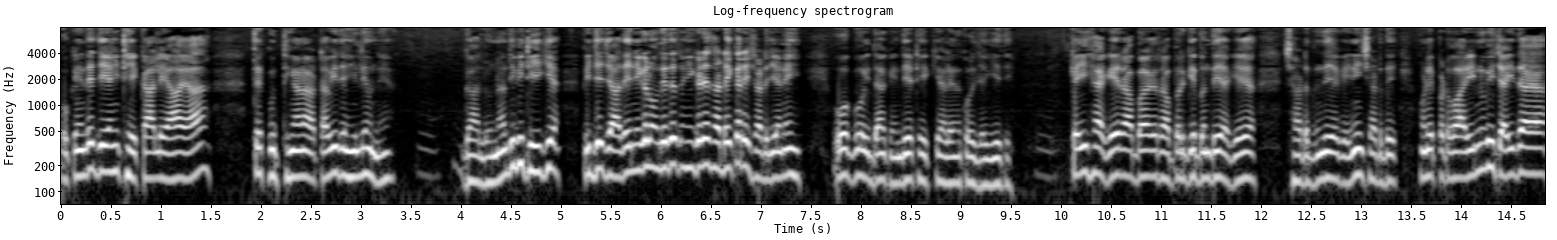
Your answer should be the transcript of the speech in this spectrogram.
ਉਹ ਕਹਿੰਦੇ ਜੇ ਅਸੀਂ ਠੇਕਾ ਲਿਆ ਆ ਤੇ ਗੁੱਥੀਆਂ ਦਾ ਆਟਾ ਵੀ ਤੇ ਅਸੀਂ ਲਿਆਉਂਦੇ ਆ। ਗੱਲ ਉਹਨਾਂ ਦੀ ਵੀ ਠੀਕ ਆ। ਵੀ ਜੇ ਜ਼ਿਆਦਾ ਨਿਕਲ ਆਉਂਦੇ ਤੇ ਤੁਸੀਂ ਕਿਹੜੇ ਸਾਡੇ ਘਰੇ ਛੱਡ ਜਾਣੇ ਉਹ ਅੱਗੋਂ ਇਦਾਂ ਕਹਿੰਦੇ ਆ ਠੇਕੇ ਵਾਲਿਆਂ ਕੋਲ ਜਾਈਏ ਤੇ। ਕਈ ਹੈਗੇ ਰੱਬ ਰੱਬ ਵਰਗੇ ਬੰਦੇ ਹੈਗੇ ਆ ਛੱਡ ਦਿੰਦੇ ਹੈਗੇ ਨਹੀਂ ਛੱਡਦੇ। ਹੁਣ ਇਹ ਪਟਵਾਰੀ ਨੂੰ ਵੀ ਚਾਹੀਦਾ ਆ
